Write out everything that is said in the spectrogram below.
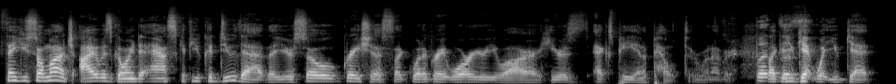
"Thank you so much. I was going to ask if you could do that. That you're so gracious. Like what a great warrior you are. Here's XP and a pelt or whatever. But like you get what you get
